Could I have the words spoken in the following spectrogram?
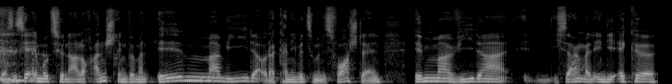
das ist ja emotional auch anstrengend, wenn man immer wieder, oder kann ich mir zumindest vorstellen, immer wieder, ich sage mal, in die Ecke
